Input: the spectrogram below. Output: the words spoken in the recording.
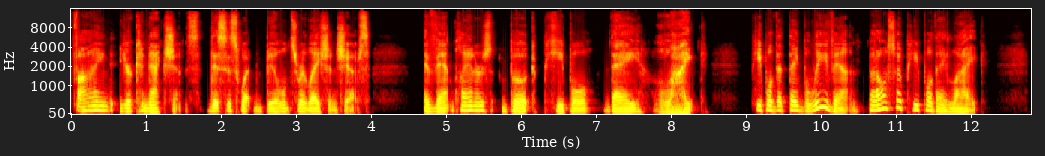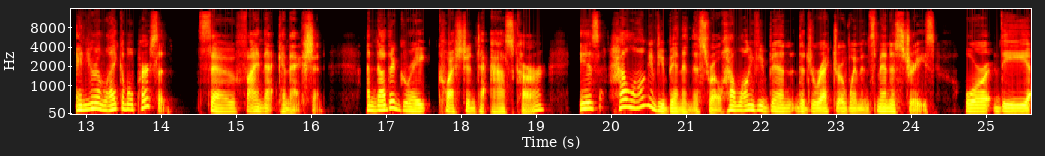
Find your connections. This is what builds relationships. Event planners book people they like, people that they believe in, but also people they like. And you're a likable person. So find that connection. Another great question to ask her is how long have you been in this role? How long have you been the director of women's ministries or the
